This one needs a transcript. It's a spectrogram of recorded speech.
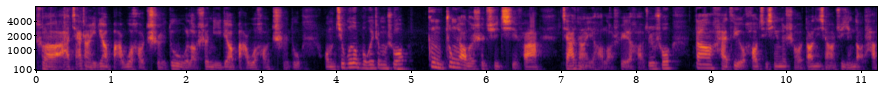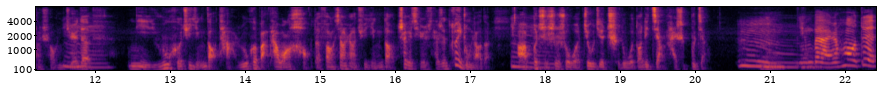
说啊，家长一定要把握好尺度，老师你一定要把握好尺度，我们几乎都不会这么说。更重要的是去启发家长也好，老师也好，就是说，当孩子有好奇心的时候，当你想要去引导他的时候，你觉得你如何去引导他，如何把他往好的方向上去引导，这个其实才是最重要的，而不只是说我纠结尺度，我到底讲还是不讲。嗯。嗯，明白。然后对，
